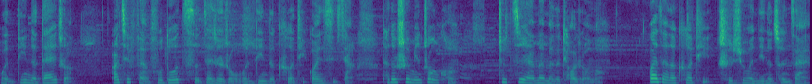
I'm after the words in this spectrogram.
稳定的待着，而且反复多次，在这种稳定的客体关系下，他的睡眠状况就自然慢慢的调整了。外在的客体持续稳定的存在，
